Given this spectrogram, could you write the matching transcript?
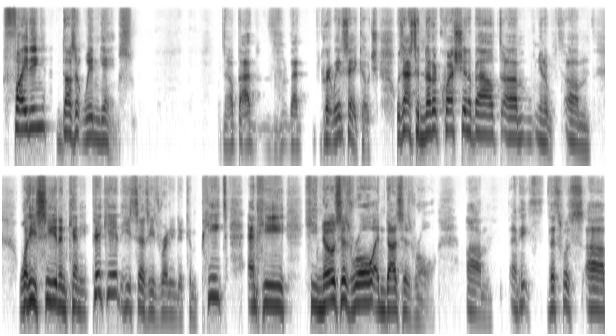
Fighting doesn't win games. Nope, that, that great way to say it, coach. Was asked another question about um, you know, um, what he's seeing in Kenny Pickett. He says he's ready to compete and he he knows his role and does his role. Um, and he this was uh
